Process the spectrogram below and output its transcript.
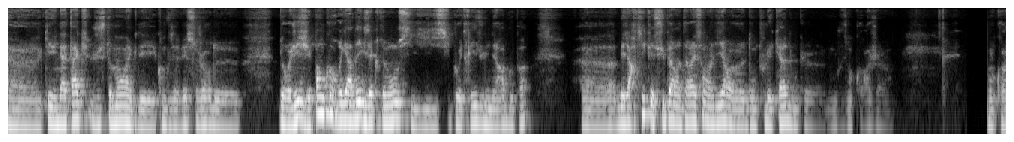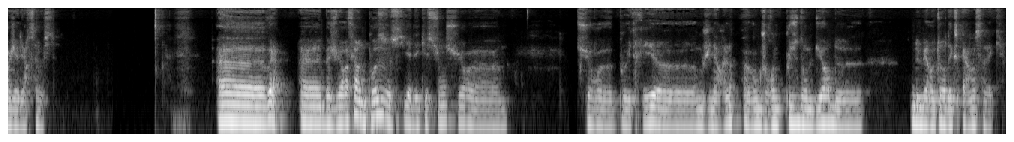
euh, qui est une attaque justement avec des quand vous avez ce genre de, de registre. J'ai pas encore regardé exactement si, si Poetry est vulnérable ou pas. mais l'article est super intéressant à lire dans tous les cas, donc, je vous encourage, à lire ça aussi. voilà, bah, je vais refaire une pause s'il y a des questions sur, sur poétrie en général, avant que je rentre plus dans le dur de, de mes retours d'expérience avec.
